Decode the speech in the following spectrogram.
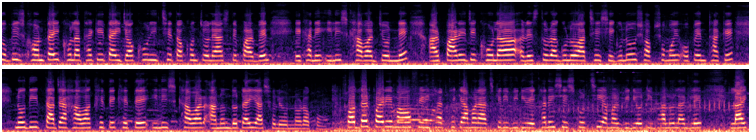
চব্বিশ ঘন্টাই খোলা থাকে, তাই যখন ইচ্ছে তখন চলে আসতে পারবেন এখানে ইলিশ খাওয়ার জন্যে। আর পাড়ে যে খোলা রেস্তোরাঁগুলো আছে সেগুলোও সবসময় ওপেন থাকে। নদীর তাজা হাওয়া খেতে খেতে ইলিশ খাওয়ার আনন্দটাই আসলে অন্যরকম। পদ্মার পাড়ে মাওয়া ফেরিঘাট থেকে আমার আজকের এই ভিডিও এখানেই শেষ করছি। আমার ভিডিওটি ভালো লাগলে লাইক,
